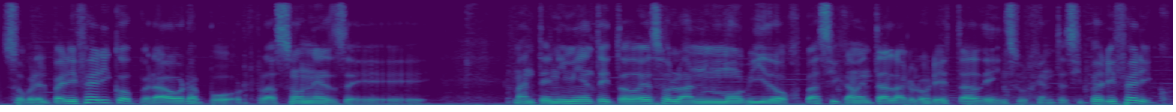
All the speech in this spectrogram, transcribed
sobre el periférico, pero ahora por razones de mantenimiento y todo eso lo han movido básicamente a la glorieta de insurgentes y periférico.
